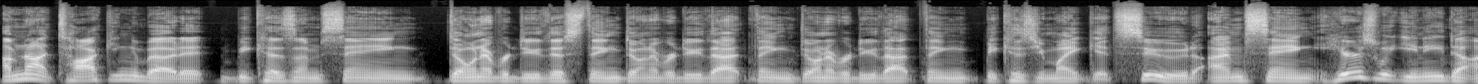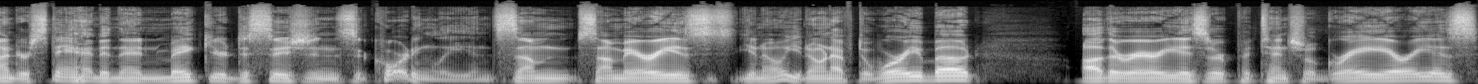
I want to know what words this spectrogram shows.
I'm not talking about it because I'm saying don't ever do this thing, don't ever do that thing, don't ever do that thing because you might get sued. I'm saying here's what you need to understand and then make your decisions accordingly. In some some areas, you know, you don't have to worry about. Other areas are potential gray areas.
